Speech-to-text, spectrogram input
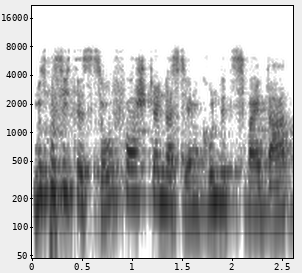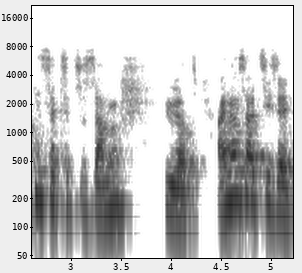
muss man sich das so vorstellen, dass ihr im Grunde zwei Datensätze zusammenführt? Einerseits diese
